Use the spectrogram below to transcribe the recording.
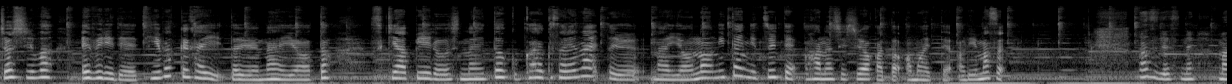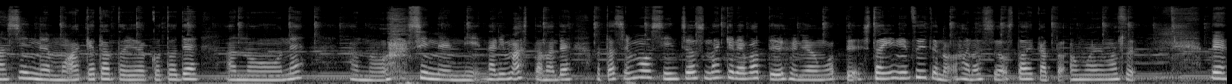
女子はエブリデイティーバッグがいいという内容と好きアピールをしないと告白されないという内容の2点についてお話ししようかと思っております。まずですね、まあ新年も明けたということで、あのね、あの、新年になりましたので、私も新調しなければっていうふうに思って、下着についてのお話をしたいかと思います。で、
